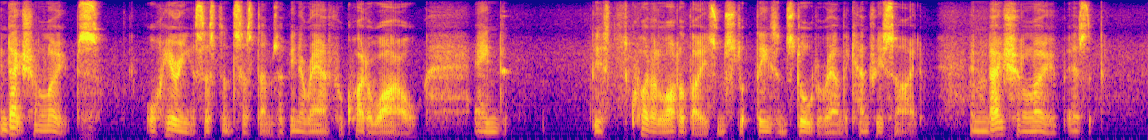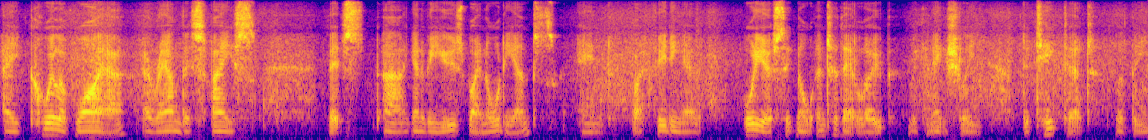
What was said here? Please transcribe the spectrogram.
Induction loops or hearing assistance systems have been around for quite a while and there's quite a lot of those inst these installed around the countryside. An induction loop is a coil of wire around the space that's uh, going to be used by an audience and by feeding an audio signal into that loop we can actually detect it with the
